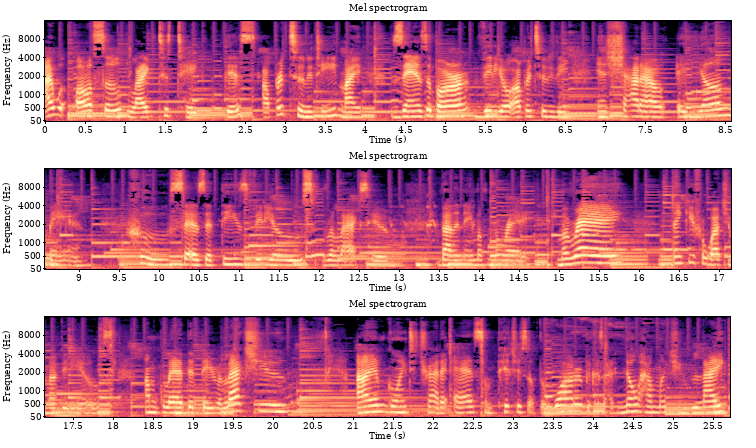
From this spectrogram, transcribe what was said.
I would also like to take this opportunity, my Zanzibar video opportunity, and shout out a young man who says that these videos relax him by the name of Murray. Murray, thank you for watching my videos. I'm glad that they relax you. I am going to try to add some pictures of the water because I know how much you like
